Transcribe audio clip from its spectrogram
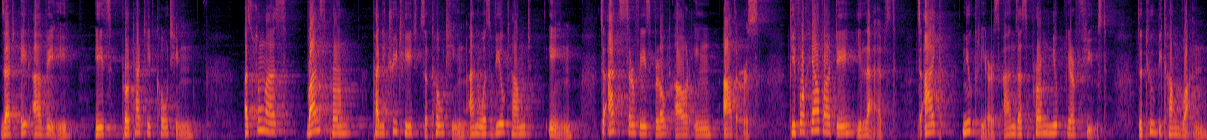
that aid away its protective coating. As soon as one sperm penetrated the coating and was welcomed in, the egg surface blocked out in others. Before half a day elapsed, the egg nucleus and the sperm nucleus fused. The two become one.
